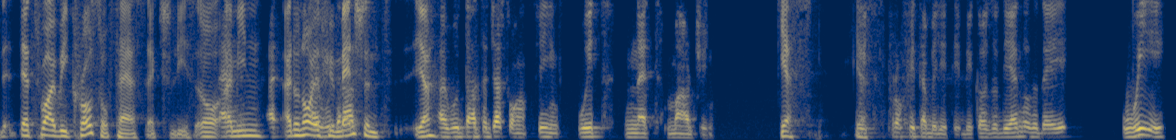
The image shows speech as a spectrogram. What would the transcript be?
th- that's why we grow so fast, actually. So, and I mean, I, I don't know I if you add, mentioned, yeah. I would add just one thing with net margin. Yes yes. profitability because at the end of the day, we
